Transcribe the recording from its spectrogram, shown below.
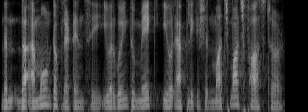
the, the amount of latency. You are going to make your application much, much faster.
